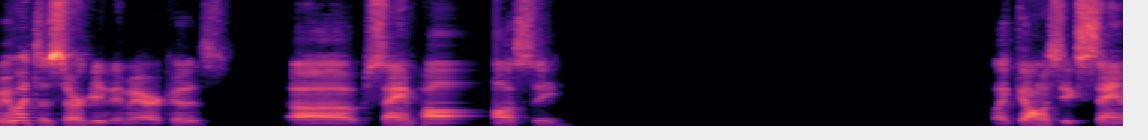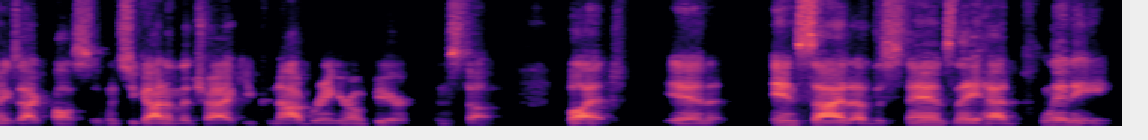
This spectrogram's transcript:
we went to Circuit of the Americas, uh, same policy, like the almost the same exact policy. Once you got in the track, you could not bring your own beer and stuff. But in inside of the stands, they had plenty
